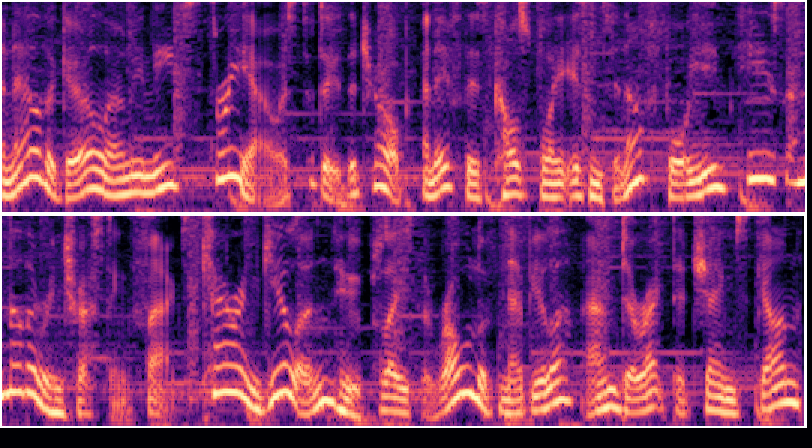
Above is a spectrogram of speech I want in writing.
and now the girl only needs three hours to do the job. And if this cosplay isn't enough for you, here's another interesting fact. Karen Gillan, who plays the role of Nebula, and director James Gunn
